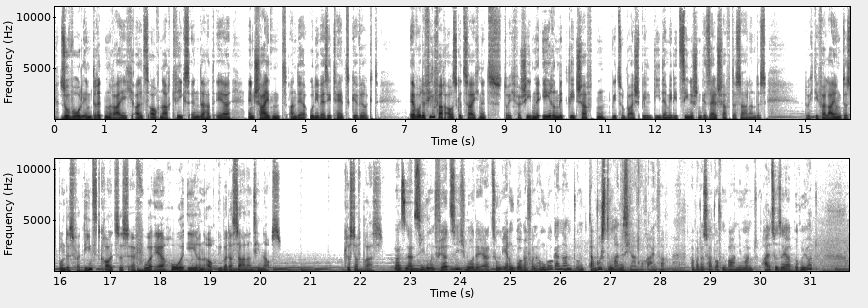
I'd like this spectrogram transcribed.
Sowohl im Dritten Reich als auch nach Kriegsende hat er entscheidend an der Universität gewirkt. Er wurde vielfach ausgezeichnet durch verschiedene Ehrenmitgliedschaften, wie zum Beispiel die der Medizinischen Gesellschaft des Saarlandes. Durch die Verleihung des Bundesverdienstkreuzes erfuhr er hohe Ehren auch über das Saarland hinaus. Christoph Brass 1947 wurde er zum Ehrenbürger von Hamburg ernannt und da wusste man es ja noch einfach. Aber das hat offenbar niemand allzu sehr berührt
